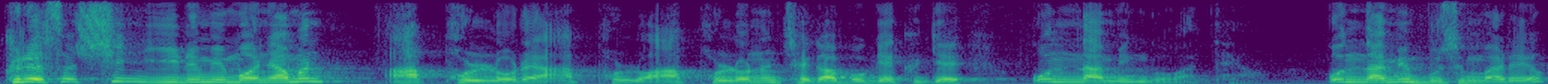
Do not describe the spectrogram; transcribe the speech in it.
그래서 신 이름이 뭐냐면 아폴로래 아폴로. 아폴로는 제가 보기에 그게 꽃남인 것 같아요. 꽃남이 무슨 말이에요?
